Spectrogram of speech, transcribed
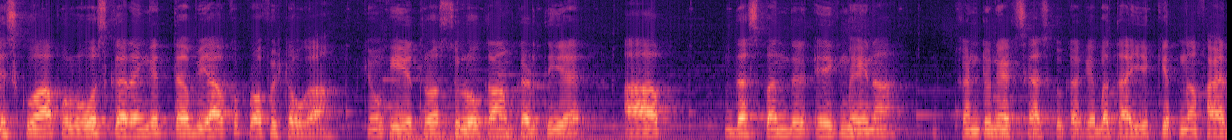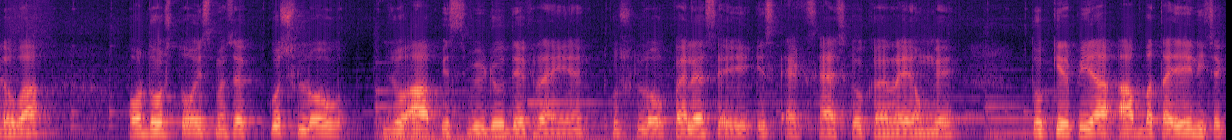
इसको आप रोज़ करेंगे तभी आपको प्रॉफिट होगा, क्योंकि ये थोड़ा स्लो काम करती है। आप 10 पंद्रह, एक महीना कंटिन्यू एक्सरसाइज को करके बताइए कितना फ़ायदा होगा। और दोस्तों, इसमें से कुछ लोग जो आप इस वीडियो देख रहे हैं, कुछ लोग पहले से ही इस एक्सरसाइज को कर रहे होंगे। तो कृपया आप बताइए नीचे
